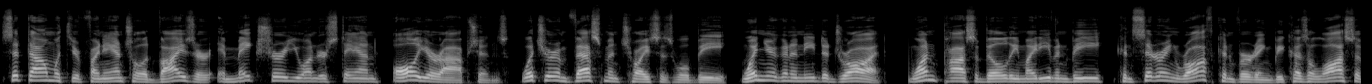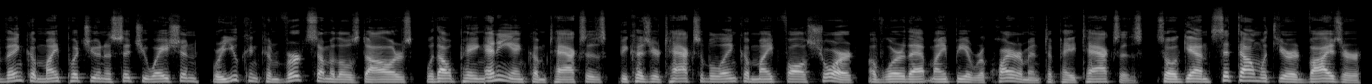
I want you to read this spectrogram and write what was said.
sit down with your financial advisor and make sure you understand all your options, what your investment choices will be, when you're going to need to draw it, one possibility might even be considering Roth converting because a loss of income might put you in a situation where you can convert some of those dollars without paying any income taxes because your taxable income might fall short of where that might be a requirement to pay taxes. So, again, sit down with your advisor.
